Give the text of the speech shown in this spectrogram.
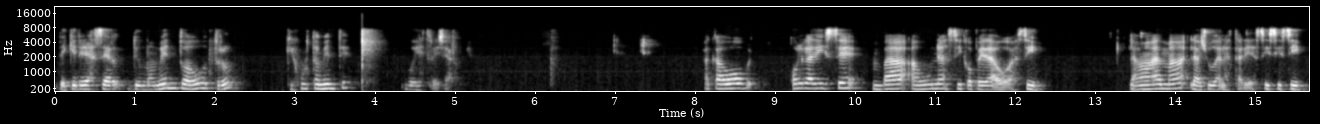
de querer hacer de un momento a otro que justamente voy a estrellarme. Acabó, Olga dice, va a una psicopedagoga, sí. La mamá la ayuda en las tareas, sí, sí, sí.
